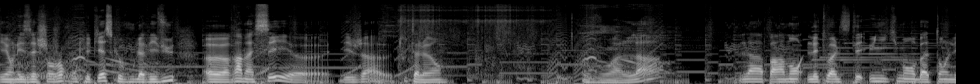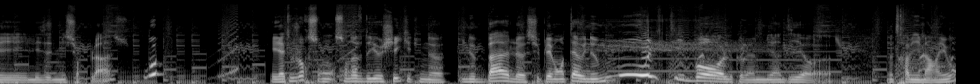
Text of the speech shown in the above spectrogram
et en les échangeant contre les pièces que vous l'avez vu ramasser déjà tout à l'heure. Voilà. Là, apparemment, l'étoile, c'était uniquement en battant les, ennemis sur place. Il a toujours son, son offre de Yoshi qui est une, balle supplémentaire, une multi-ball, quand même bien dire, euh, notre ami Mario.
